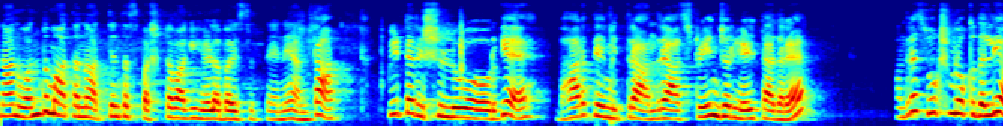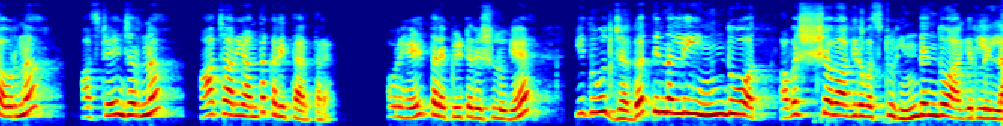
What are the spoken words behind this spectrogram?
ನಾನು ಒಂದು ಮಾತನ್ನು ಅತ್ಯಂತ ಸ್ಪಷ್ಟವಾಗಿ ಹೇಳಬಯಸುತ್ತೇನೆ ಅಂತ ಪೀಟರ್ ಇಶುಲು ಅವ್ರಿಗೆ ಭಾರತೀಯ ಮಿತ್ರ ಅಂದರೆ ಆ ಸ್ಟ್ರೇಂಜರ್ ಹೇಳ್ತಾ ಇದ್ದಾರೆ ಅಂದರೆ ಸೂಕ್ಷ್ಮ ಲೋಕದಲ್ಲಿ ಅವ್ರನ್ನ ಆ ಸ್ಟ್ರೇಂಜರ್ನ ಆಚಾರ್ಯ ಅಂತ ಕರೀತಾ ಇರ್ತಾರೆ. ಅವರು ಹೇಳ್ತಾರೆ ಪೀಟರ್ ಇಶುಲುಗೆ, ಇದು ಜಗತ್ತಿನಲ್ಲಿ ಇಂದು ಅವಶ್ಯವಾಗಿರುವಷ್ಟು ಹಿಂದೆಂದೂ ಆಗಿರಲಿಲ್ಲ.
